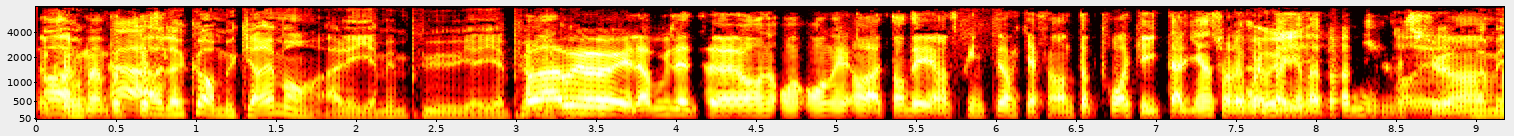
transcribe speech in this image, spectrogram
Donc Ah, ça vous met un peu de ah, Ah pression. d'accord, mais carrément. Allez, il y a même plus, y a, il y a plus rien. Ah oui, oui, oui, là vous êtes, euh, on, on- est, oh, attendez, un sprinter qui a fait un top 3 qui est italien sur la Ah Vuelta, oui. il n'y en a pas mille, monsieur. hein. Ouais,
